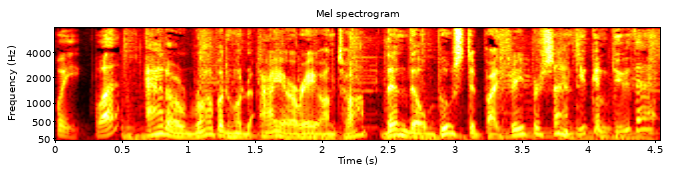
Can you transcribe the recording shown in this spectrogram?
Wait, what? Add a Robinhood IRA on top, then they'll boost it by 3%. You can do that?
